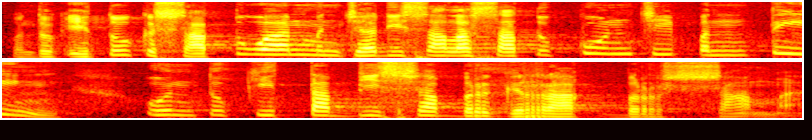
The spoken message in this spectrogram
Untuk itu kesatuan menjadi salah satu kunci penting untuk kita bisa bergerak bersama.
